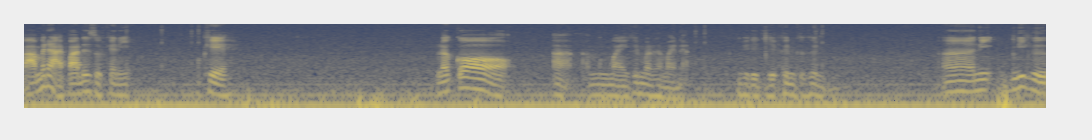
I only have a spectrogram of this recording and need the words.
ปลาไม่ได้ ปลาได้สุดแค่นี้ โอเค แล้วก็ อะมึงใหม่ขึ้นมาทำไมเนี่ยอยู่ดีๆขึ้นก็ขึ้น อ่า นี่ นี่คือ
